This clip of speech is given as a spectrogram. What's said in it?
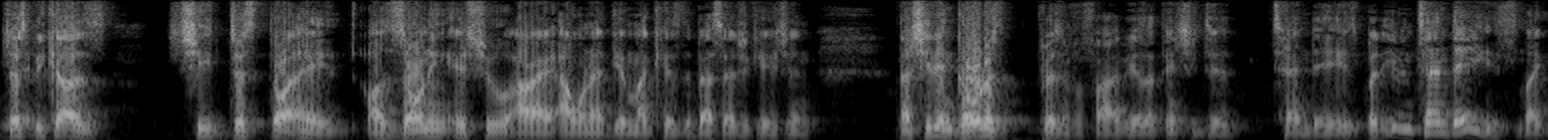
just Yeah. because she just thought, Hey, a zoning issue. All right. I want to give my kids the best education. Now she didn't go to prison for five years. I think she did 10 days, but even 10 days, like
